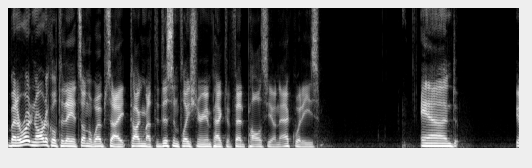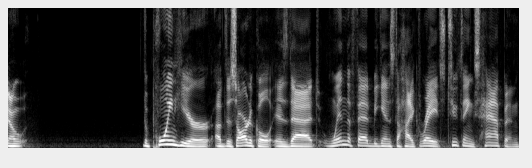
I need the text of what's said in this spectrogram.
But I wrote an article today, it's on the website, talking about the disinflationary impact of Fed policy on equities. And, you know, the point here of this article is that when the Fed begins to hike rates, two things happen.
